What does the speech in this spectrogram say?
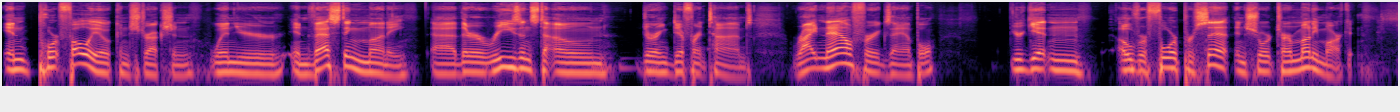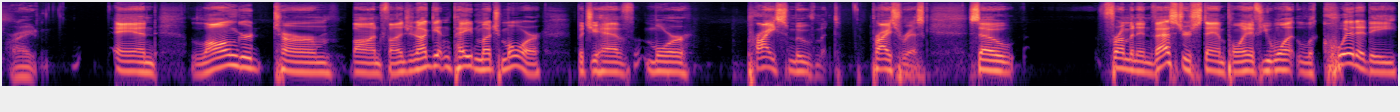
in portfolio construction, when you're investing money, uh, there are reasons to own during different times. Right now, for example, you're getting over 4% in short term money market Right. and longer term bond funds, you're not getting paid much more, but you have more price movement, price risk. So, from an investor standpoint, if you want liquidity,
